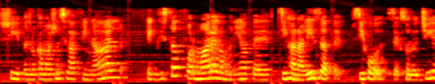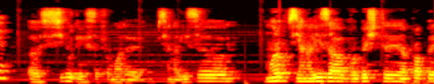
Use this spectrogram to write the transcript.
Și pentru că am ajuns la final, există formare în România pe psihanaliză, pe psihosexologie? Uh, sigur că există formare psihanaliză. Mă rog, psihanaliza vorbește aproape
